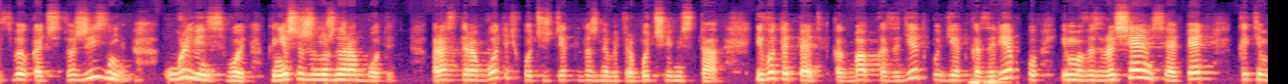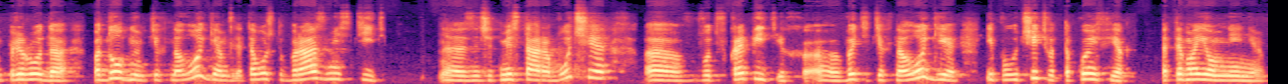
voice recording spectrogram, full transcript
свое качество жизни, уровень свой, конечно же, нужно работать. Раз ты работать хочешь, где-то должны быть рабочие места. И вот опять, как бабка за детку, детка за репку, и мы возвращаемся опять к этим природоподобным технологиям для того, чтобы разместить э, значит, места рабочие, э, вот вкрапить их э, в эти технологии и получить вот такой эффект. Это мое мнение.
